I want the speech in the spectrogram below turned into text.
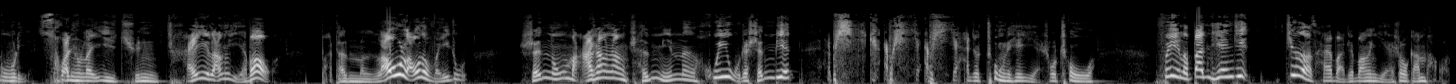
谷里窜出来一群豺狼野豹，把他们牢牢的围住了。神农马上让臣民们挥舞着神鞭，啪啪啪就冲这些野兽抽啊！费了半天劲，这才把这帮野兽赶跑了。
